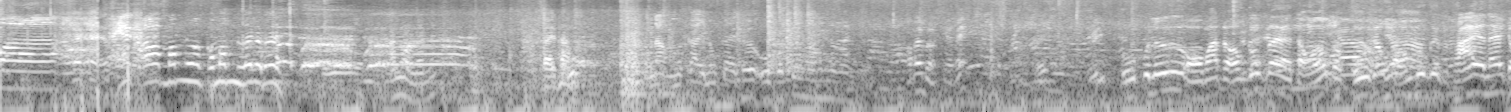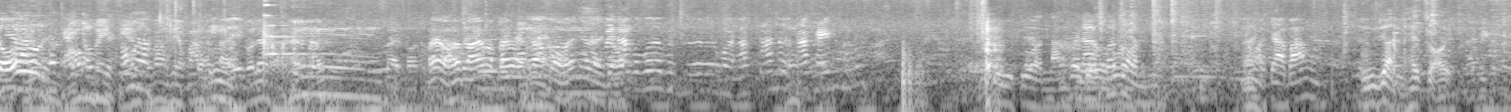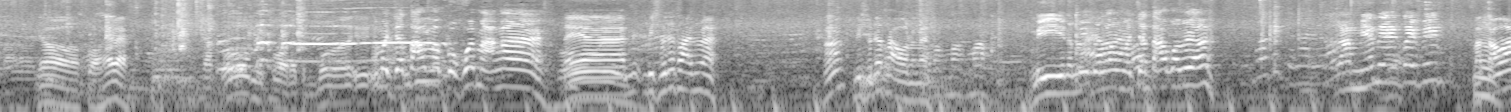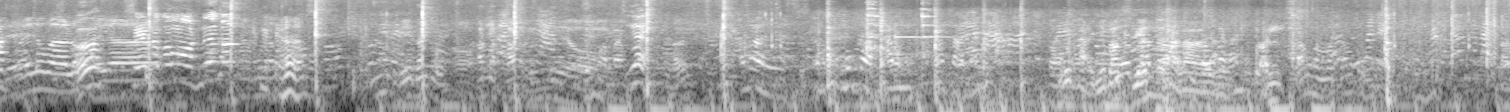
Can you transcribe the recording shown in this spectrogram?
mà nè. có mắm có mắm lấy ra đây Ăn vào lên đấy. đây nằm Nằm nó cay nó cay thôi, ô có cái ngon đâu này. Ủa phụ nữ ồ mà ông đúc đây, tổng ớt nó phụ trong ông đúc cái thái ở đây chỗ. Bây giờ hôm nay mà bây giờ ngang ngồi nghe này chỗ. Ừ, tuần nắng phải làm được. có giòn Hướng dẫn hết rồi. giờ bỏ hết này Chắc ô mày bỏ là thằng bơ. Mà cho tao mà bỏ khối mạng à. đây bị số điện thoại này Hả? bị số điện thoại này Mì là mì đó mà cho tao qua với ơi. làm miếng đi anh quay phim mà cáo á lúc lúc Ừ. ờ, xem nó có ngọt nữa không Lúc phải như bác Xuyến phải là chuẩn.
